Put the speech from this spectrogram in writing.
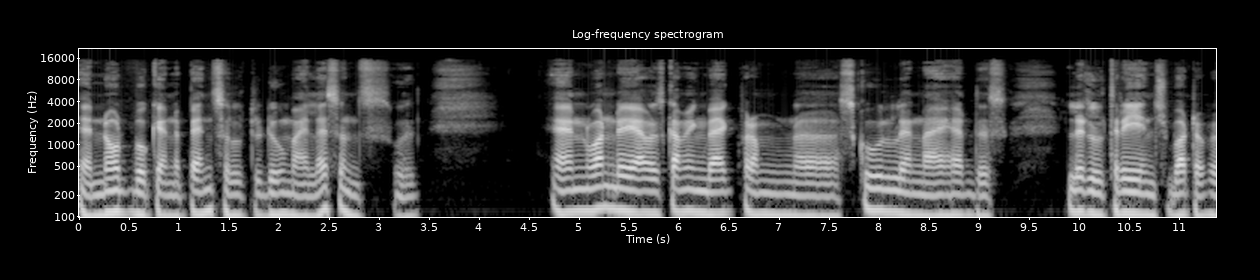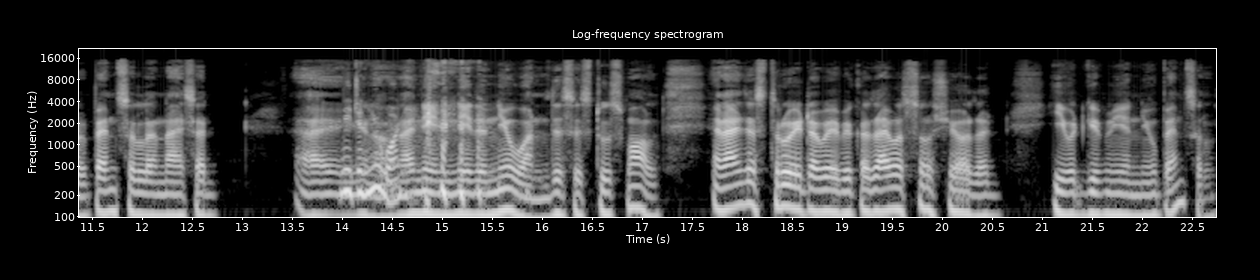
a, a notebook and a pencil to do my lessons with. And one day I was coming back from uh, school and I had this little three inch butt of a pencil and I said, I need a know, new one. I need, need a new one. This is too small. And I just threw it away because I was so sure that he would give me a new pencil.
